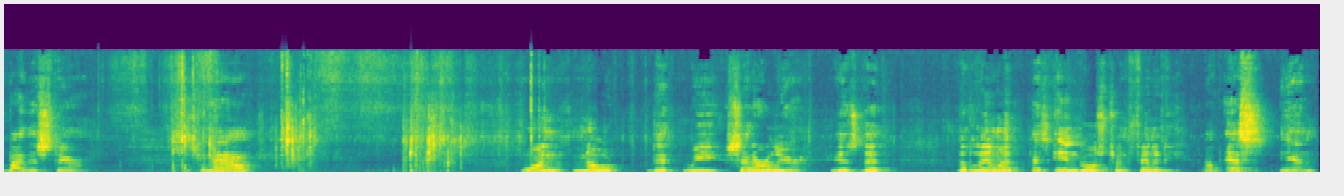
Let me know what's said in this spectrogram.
by this theorem. So now, one note that we said earlier is that the limit as n goes to infinity of Sn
